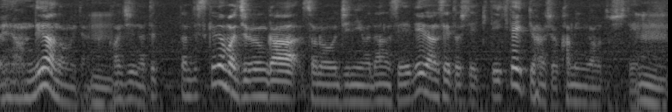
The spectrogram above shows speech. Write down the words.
えなんでやの？みたいな感じになってたんですけど、まあ、自分がその辞任は男性で男性として生きていきたいっていう話をカミングアウトして、うん、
